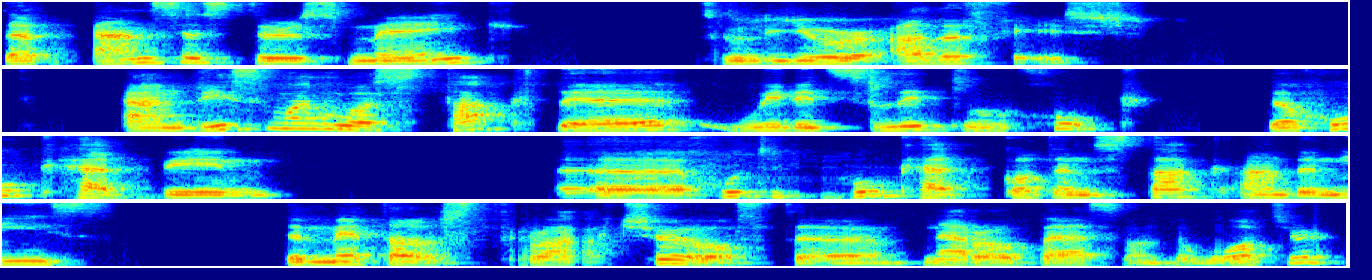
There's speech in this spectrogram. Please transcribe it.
that ancestors make to lure other fish. And this one was stuck there with its little hook. The hook had been uh, hook had gotten stuck underneath the metal structure of the narrow path on the water,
